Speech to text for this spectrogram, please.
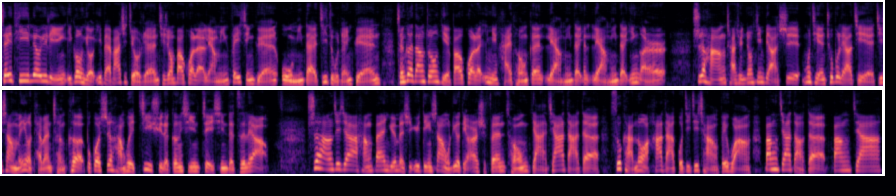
JT 六一零一共有一百八十九人，其中包括了两名飞行员、五名的机组人员，乘客当中也包括了一名孩童跟两名的两名的婴儿。狮航查询中心表示，目前初步了解机上没有台湾乘客，不过狮航会继续的更新最新的资料。狮航这架航班原本是预定上午六点二十分从雅加达的苏卡诺哈达国际机场飞往邦加岛的邦加。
